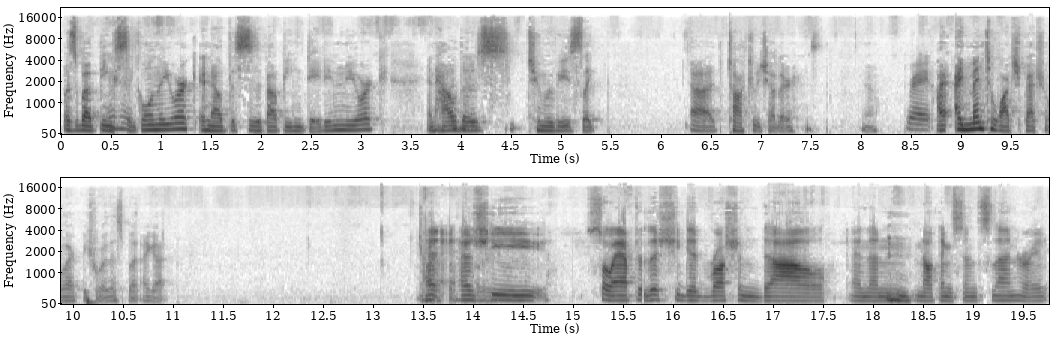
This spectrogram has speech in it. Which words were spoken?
was about being single in New York, and now this is about being dating in New York, and how those two movies like uh, talk to each other. You know, Right. I, I meant to watch Bachelorette before this, but I got Ha- has she? So after this, she did Russian Doll, and then nothing since then, right?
